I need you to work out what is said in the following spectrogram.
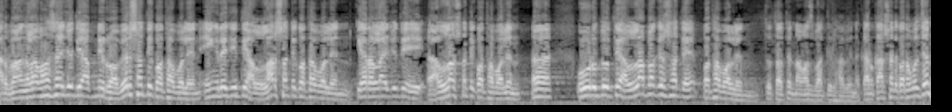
আর বাংলা ভাষায় যদি আপনি রবের সাথে কথা বলেন, ইংরেজিতে আল্লাহর সাথে কথা বলেন, কেরালায় যদি আল্লাহর সাথে কথা বলেন উর্দুতে আল্লাহ পাকের সাথে কথা বলেন, তো তাতে নামাজ বাতিল হবে না। কারণ কার সাথে কথা বলছেন?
